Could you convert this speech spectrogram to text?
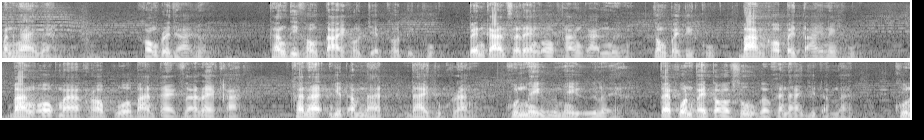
มันง่ายไหมของประชาชน ทั้งที่เขาตายเขาเจ็บเขาติดคุก เป็นการแสดงออกทางการเมือง ต้องไปติดคุก บ้างก็ไปตายในคุก บ้างออกมาครอบครัวบ้านแตกสาแหรกขาด คณะยึดอำนาจได้ทุกครั้ง คุณไม่อือไม่อือเลย แต่คนไปต่อสู้กับคณะยึดอำนาจ คุณ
